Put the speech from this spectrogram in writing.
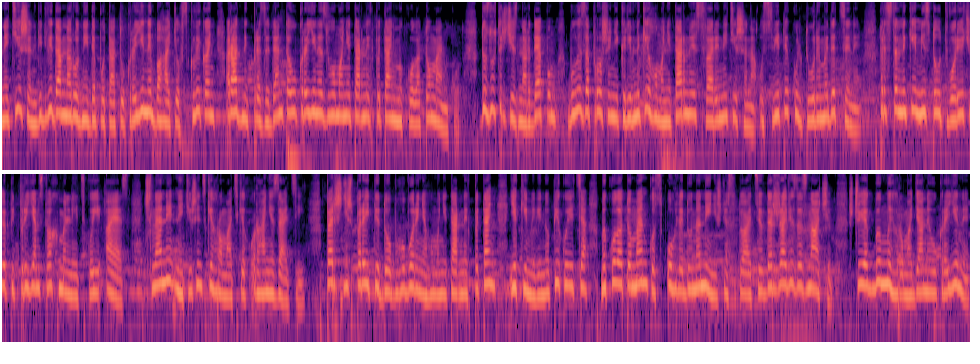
Нетішин відвідав народний депутат України багатьох скликань, радник президента України з гуманітарних питань Микола Томенко. До зустрічі з нардепом були запрошені керівники гуманітарної сфери Нетішина, освіти, культури, медицини, представники містоутворюючого підприємства Хмельницької АЕС, члени Нетішинських громадських організацій. Перш ніж перейти до обговорення гуманітарних питань, якими він опікується, Микола Томенко з огляду на нинішню ситуацію в державі зазначив, що якби ми, громадяни України,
